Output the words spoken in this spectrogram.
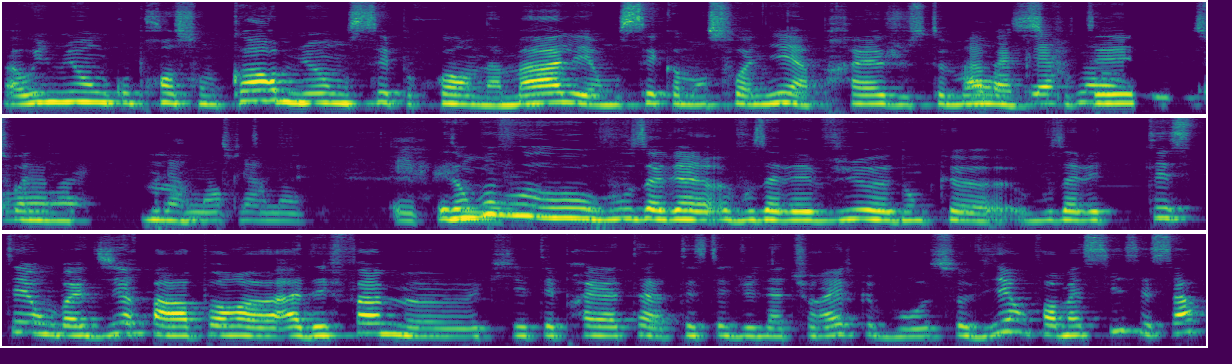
Bah oui, mieux on comprend son corps, mieux on sait pourquoi on a mal et on sait comment soigner après, justement, ah bah, discuter et soigner. Mmh. clairement, clairement. Et, donc vous, vous, avez vous avez vu euh, donc euh, vous avez testé on va dire par rapport à, des femmes euh, qui étaient prêtes à, tester du naturel que vous receviez en pharmacie c'est ça?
